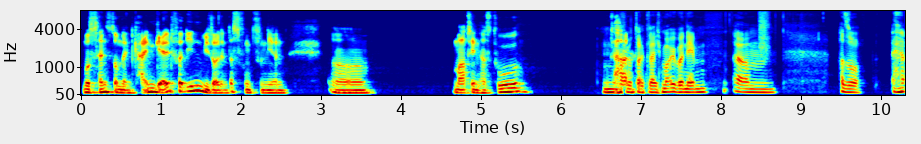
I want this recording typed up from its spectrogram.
muss Sandstorm denn kein Geld verdienen? Wie soll denn das funktionieren? Äh, Martin, hast du hm, ich würde da gleich mal übernehmen. Ähm, also, äh,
